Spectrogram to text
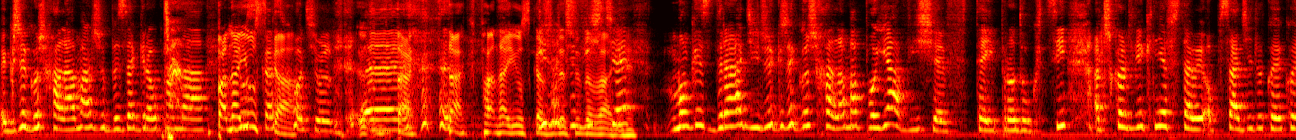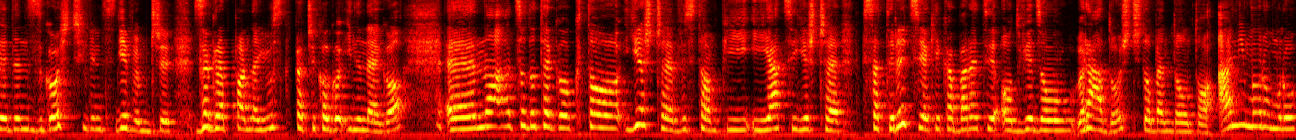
Grzegorz Halama, żeby zagrał pana, Pana Józka. z Chociul. E, Tak, tak, pana Józka I zdecydowanie. Mogę zdradzić, że Grzegorz Halama pojawi się w tej produkcji, aczkolwiek nie w stałej obsadzie, tylko jako jeden z gości, więc nie wiem, czy zagra pana Józka, czy kogo innego. E, No a co do tego, kto jeszcze wystąpi i jacy jeszcze satyrycy, jakie kabarety odwiedzą radość, to będą to Ani Mrumru,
